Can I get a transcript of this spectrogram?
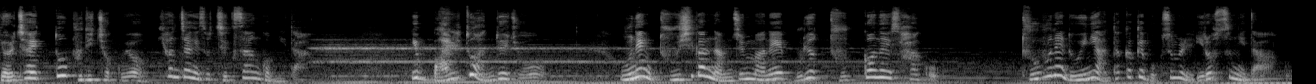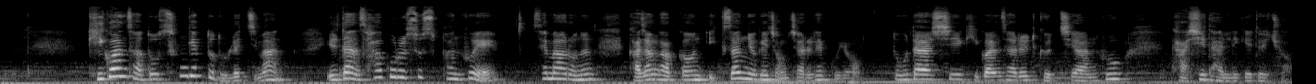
열차에 또 부딪혔고요. 현장에서 즉사한 겁니다. 이 말도 안 되죠. 운행 2시간 남짓 만에 무려 두 건의 사고. 두 분의 노인이 안타깝게 목숨을 잃었습니다. 기관사도 승객도 놀랬지만 일단 사고를 수습한 후에 새마을호는 가장 가까운 익산역에 정차를 했고요. 또다시 기관사를 교체한 후 다시 달리게 되죠.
